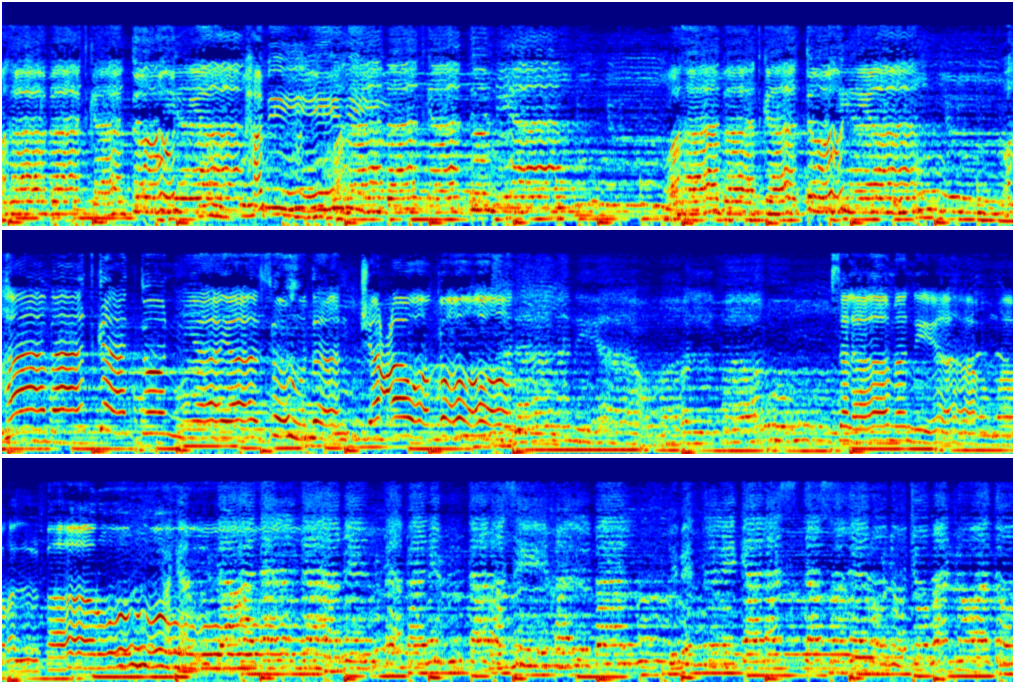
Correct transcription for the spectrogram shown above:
وهبتك الدنيا حبيبي وهبتك الدنيا وهبتك الدنيا وهبتك الدنيا يا زهدا شع وقال سلاما يا عمر الفاروق. سلاما يا الفاروق. حكمت عدلت من كفن ترسيخ البل بمثلك لست صغير نجما وذو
